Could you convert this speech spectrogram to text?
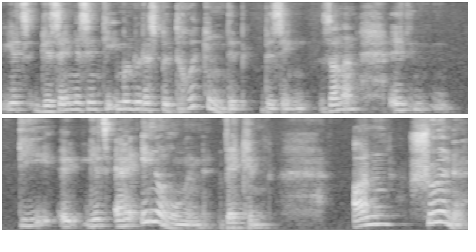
jetzt Gesänge sind, die immer nur das Bedrückende besingen, sondern äh, die äh, jetzt Erinnerungen wecken an schöne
